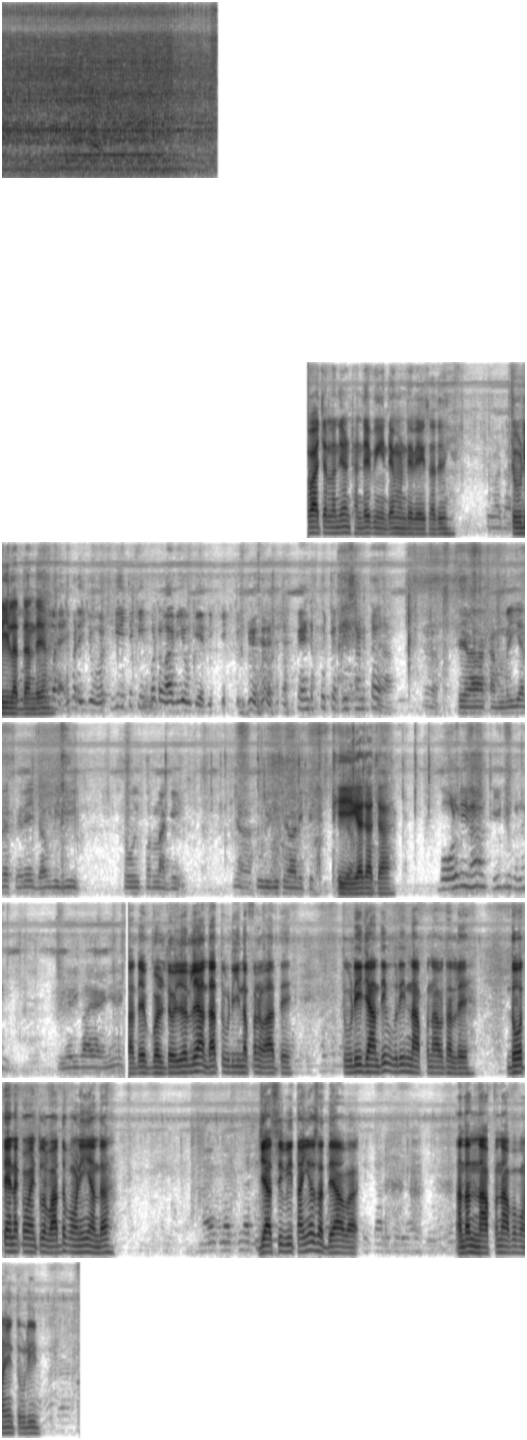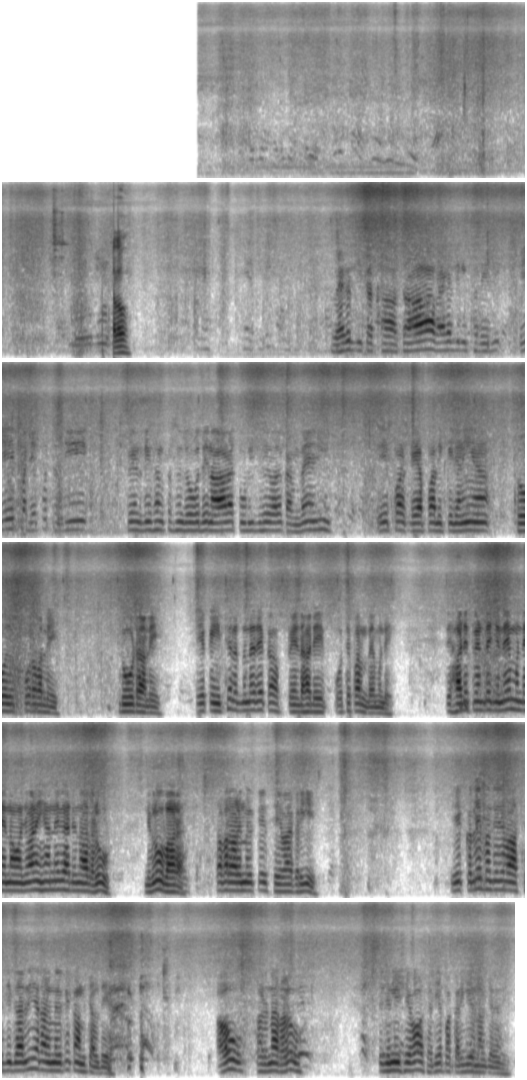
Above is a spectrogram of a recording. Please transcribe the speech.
ਸੇਵਾ ਚੱਲਣ ਦੀ ਹੁਣ ਠੰਡੇ ਪੀਣ ਦੇ ਮੁੰਡੇ ਵੇਖ ਸਕਦੇ ਤੁਸੀਂ। ਤੂੜੀ ਲੱਦਣ ਦੇ ਆ ਹੈ ਹੀ ਬੜੀ ਜ਼ੋਰ ਕੀ ਇਹ ਚ ਕੀ ਪਟਵਾ ਗਈ ਉਹ ਕੇ ਦੀ ਪਿੰਡ ਪੁੱਚਰ ਦੀ ਸੰਗਤ। ਸੇਵਾ ਕਰਨ ਲਈ ਯਾਰ ਸਵੇਰੇ ਜਾਊਗੀ ਜੀ ਫਿਰੋਜ਼ਪੁਰ ਲਾਗੇ। ਕੁੜੀ ਦੀ ਸੇਵਾ ਦੇ ਕੇ। ਠੀਕ ਆ ਚਾਚਾ। ਬੋਲ ਵੀ ਨਾ ਠੀਕ ਨਹੀਂ ਕਰਨਾ। ਮੇਰੀ ਵਾਇਆ ਹੈ ਨਹੀਂ ਸਾਡੇ ਬਲਡੋਜ਼ਰ ਲਿਆਂਦਾ ਤੂੜੀ ਨੱਪਣ ਵਾਸਤੇ। ਤੂੜੀ ਜਾਂਦੀ ਪੂਰੀ ਨੱਪ ਨੱਪ ਥੱਲੇ 2-3 ਕੁਇੰਟਲ ਵੱਧ ਪਾਉਣੀ ਜਾਂਦਾ ਜੈਸੀ ਵੀ ਤਾਈਓ ਸੱਦਿਆ ਵਾ। ਆਂਦਾ ਨੱਪ ਨੱਪ ਪਾਉਣੀ ਤੂੜੀ। ਚਲੋ। ਵਾਹਿਗੁਰੂ ਜੀ ਕਾ ਖਾਲਸਾ, ਵਾਹਿਗੁਰੂ ਜੀ ਕੀ ਫਤਿਹ ਜੀ। ਇਹ ਭੱਜੇ ਪੁੱਤ ਦੀ ਪਿੰਡ ਦੀ ਸੰਗਤ ਸੰਯੋਗ ਦੇ ਨਾਲ ਤੂੜੀ ਦੀ ਸੇਵਾ ਕਰਨ ਰਹੇ ਆ ਜੀ। ਇਹ ਭਰ ਕੇ ਆਪਾਂ ਲੈ ਕੇ ਜਾਣੀ ਆ, ਫਿਰੋਜ਼ਪੁਰ ਵਾਲੇ, ਦੋ ਟਰਾਲੇ। ਇੱਕ ਇੱਥੇ ਲੱਦਣ ਦੇ ਇੱਕ ਪਿੰਡ ਸਾਡੇ ਉੱਥੇ ਭਰਨ ਦੇ ਮੁੰਡੇ। ਤੇ ਸਾਡੇ ਪਿੰਡ ਦੇ ਜਿੰਨੇ ਮੁੰਡੇ ਨੌਜਵਾਨ ਸੀ ਨੇ ਵੀ ਸਾਡੇ ਨਾਲ ਰਲੋ, ਨਿਕਲੋ ਬਾਹਰ। ਤਾਂ ਆਪਾਂ ਰਲ ਮਿਲ ਕੇ ਸੇਵਾ ਕਰੀਏ। ਇਹ ਇਕੱਲੇ ਬੰਦੇ ਦੇ ਵਾਸਤੇ ਦੀ ਗੱਲ ਨਹੀਂ ਰਲ ਮਿਲ ਕੇ ਕੰਮ ਚੱਲਦੇ ਆ। ਆਓ, ਸਾਡੇ ਨਾਲ ਰਲੋ। ਤੇ ਜਿੰਨੀ ਸੇਵਾ ਹੋ ਸਕਦੀ ਆਪਾਂ ਕਰੀਏ ਉਹਨਾਂ ਵਿਚਾਰਿਆਂ ਦੀ।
